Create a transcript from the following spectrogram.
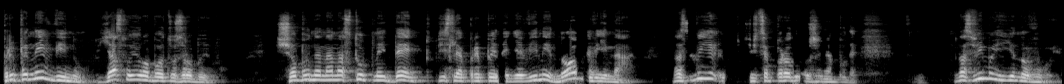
Припинив війну, я свою роботу зробив. Що буде на наступний день після припинення війни? Нова війна. Назви, чи це продовження буде? Назвімо її новою.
